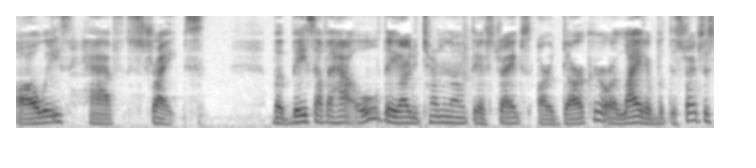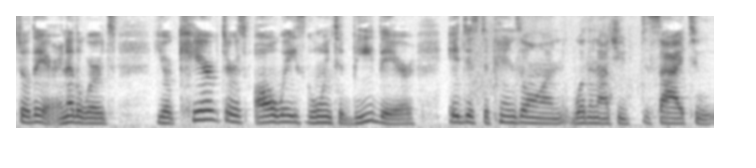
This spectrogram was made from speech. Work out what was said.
always have stripes but based off of how old they are, determine on if their stripes are darker or lighter, but the stripes are still there. In other words, your character is always going to be there. It just depends on whether or not you decide to,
